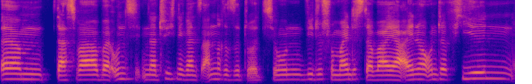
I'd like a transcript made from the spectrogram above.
Ähm, das war bei uns natürlich eine ganz andere Situation. Wie du schon meintest, da war ja einer unter vielen.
